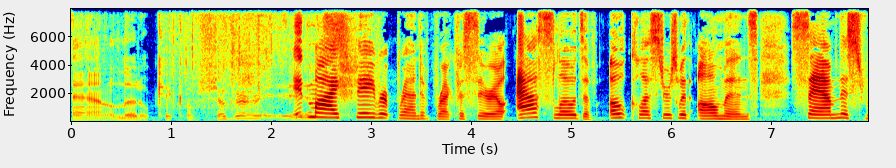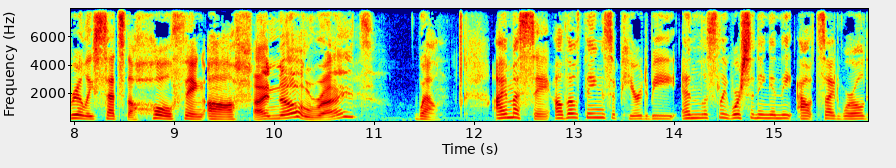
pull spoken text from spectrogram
and a little kick of sugar. It's my favorite brand of breakfast cereal ass loads of oat clusters with almonds. Sam, this really sets the whole thing off. I know, right? Well, I must say, although things appear to be endlessly worsening in the outside world,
